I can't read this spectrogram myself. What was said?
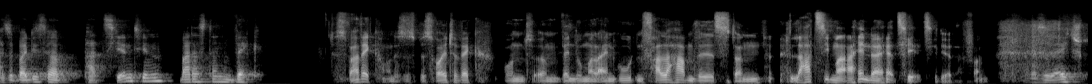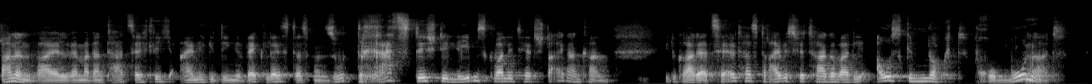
Also bei dieser Patientin war das dann weg. Das war weg und es ist bis heute weg. Und ähm, wenn du mal einen guten Fall haben willst, dann lad sie mal ein, da erzählt sie dir davon. Das ist echt spannend, weil wenn man dann tatsächlich einige Dinge weglässt, dass man so drastisch die Lebensqualität steigern kann. Wie du gerade erzählt hast, drei bis vier Tage war die ausgenockt pro Monat. Ja.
